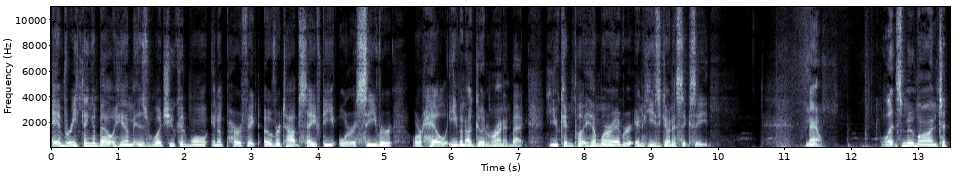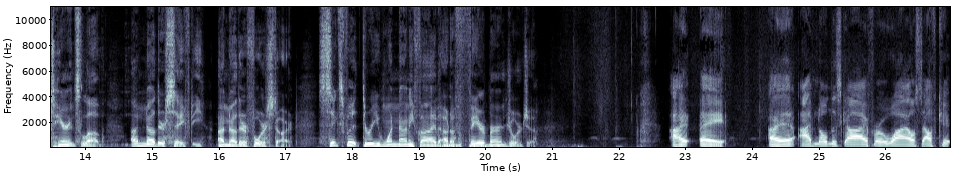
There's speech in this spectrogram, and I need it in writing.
Everything about him is what you could want in a perfect overtop safety or receiver or hell even a good running back. You can put him wherever and he's going to succeed. Now, let's move on to Terrence Love, another safety, another four star. Six foot three, one ninety five, out of Fairburn, Georgia. I hey, I I've known this guy for a while. South Car-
